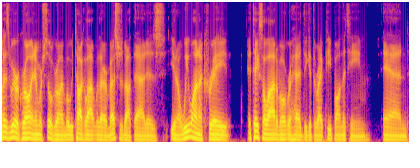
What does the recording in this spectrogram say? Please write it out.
as we were growing and we're still growing, but we talk a lot with our investors about that is, you know, we want to create, it takes a lot of overhead to get the right people on the team and,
